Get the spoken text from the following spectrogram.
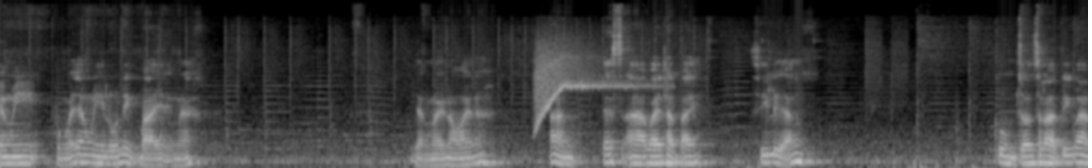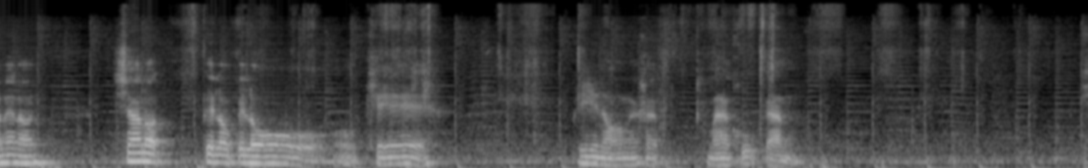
ยังมีผมว่ายังมีลุ้นอีกใบหนึ่งนะ อย่างน้อยๆนะ อ่าน SR ใบถัดไป สีเหลือง กลุ่มโจรสลัดบิ๊กบามแน่นอน ชาร์ลอตเปโลเปโล โอเค พี่น้องนะครับ มาคู่กัน โอเค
